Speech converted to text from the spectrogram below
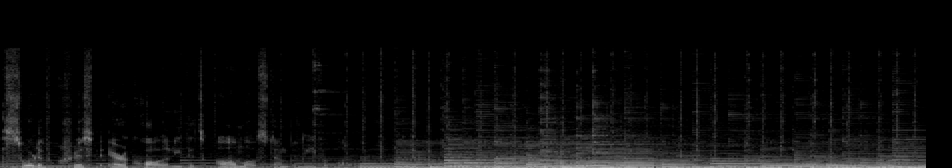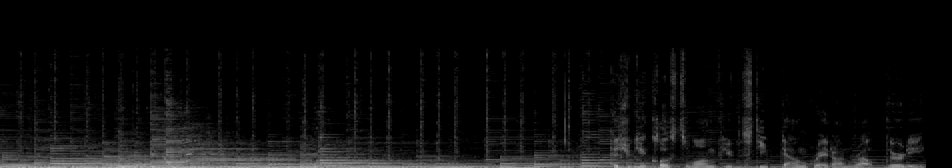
a sort of crisp air quality that's almost unbelievable. As you get close to Longview, the steep downgrade on Route 30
